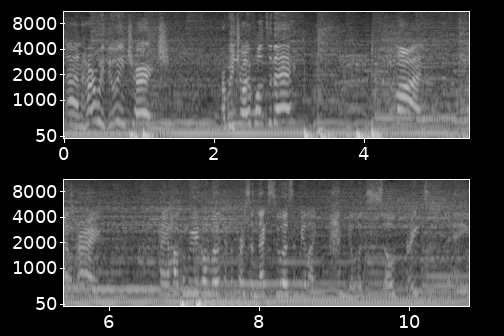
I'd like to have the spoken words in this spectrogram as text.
Man, how are we doing, church? Are we joyful today? Come on. That's right. Hey, how come we don't look at the person next to us and be like, man, you look so great today?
